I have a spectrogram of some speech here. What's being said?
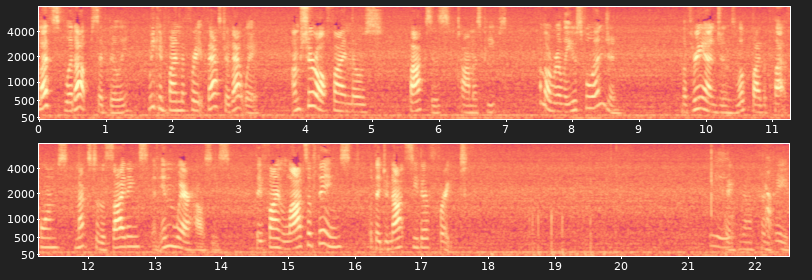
Let's split up, said Billy. We can find the freight faster that way. I'm sure I'll find those boxes, Thomas peeps. I'm a really useful engine. The three engines look by the platforms, next to the sidings, and in warehouses. They find lots of things, but they do not see their freight. Okay, you're gonna turn the page.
